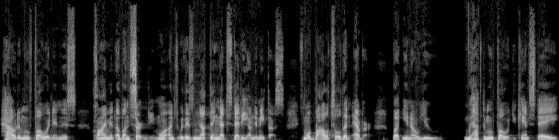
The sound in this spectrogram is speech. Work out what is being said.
how to move forward in this climate of uncertainty. More, un- there's nothing that's steady underneath us. It's more volatile than ever. But, you know, you, we have to move forward. You can't stay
